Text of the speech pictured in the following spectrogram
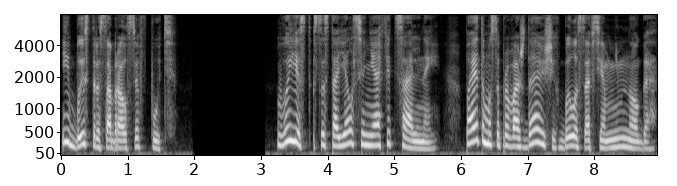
и быстро собрался в путь. Выезд состоялся неофициальный, поэтому сопровождающих было совсем немного.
